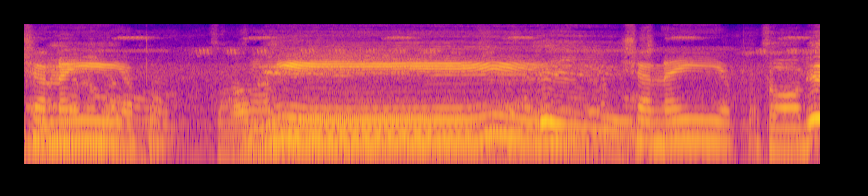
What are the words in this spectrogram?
ശരണയ്യപ്പോ സ്വാമി ശരണയ്യപ്പോ സ്വാമി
